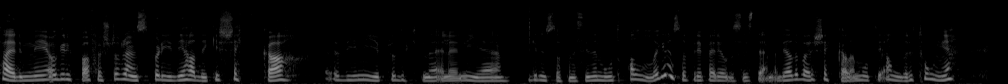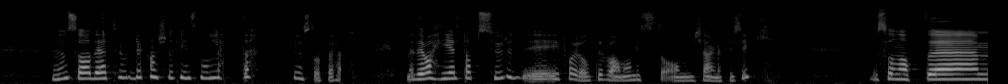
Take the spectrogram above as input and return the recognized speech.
Fermi og gruppa først og fremst fordi de hadde ikke sjekka de nye produktene eller nye grunnstoffene sine mot alle grunnstoffer i periodesystemet. De hadde bare sjekka dem mot de andre tunge. Men hun sa det, jeg tror det kanskje det finnes noen lette grunnstoffer her. Men det var helt absurd i, i forhold til hva man visste om kjernefysikk. Sånn at eh,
